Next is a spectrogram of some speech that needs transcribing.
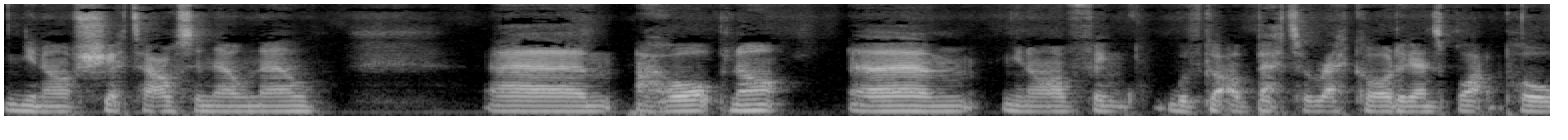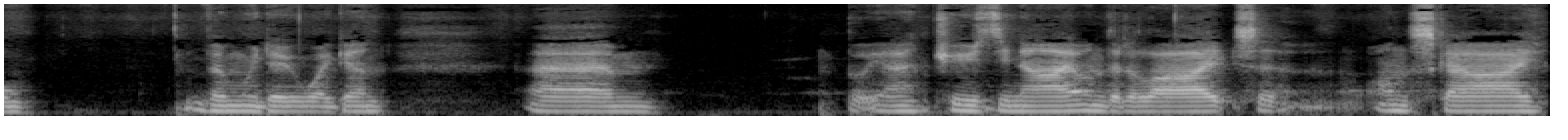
you know, shit house a nil nil? Um, I hope not. Um, you know, I think we've got a better record against Blackpool than we do Wigan. Um, but yeah, Tuesday night under the lights uh, on Sky.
